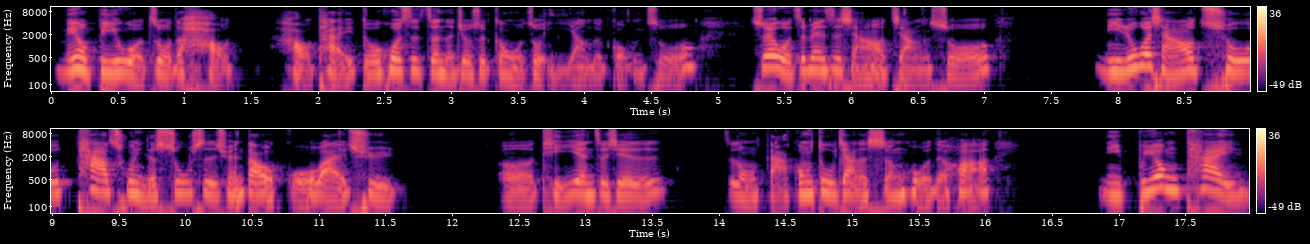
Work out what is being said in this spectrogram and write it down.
没有比我做的好好太多，或是真的就是跟我做一样的工作。所以我这边是想要讲说，你如果想要出踏出你的舒适圈，到国外去，呃，体验这些这种打工度假的生活的话，你不用太。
